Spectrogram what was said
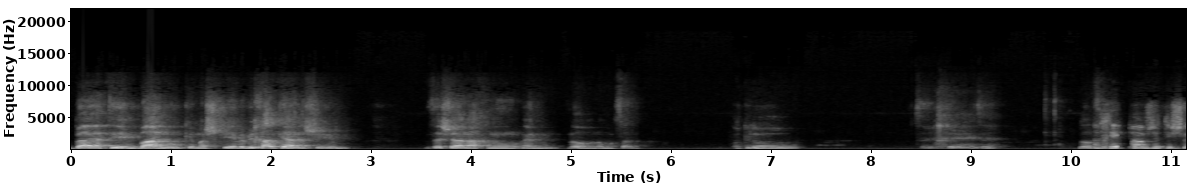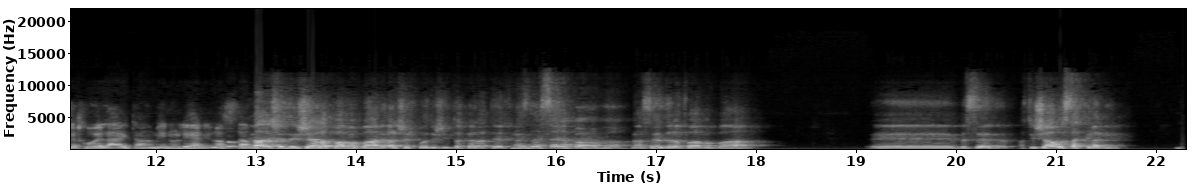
הבעייתיים בנו כמשקיעים ובכלל כאנשים, זה שאנחנו, אין, לא, לא מוצג. עוד לא... צריך אה, זה. לא, זה- הכי טוב שתשלחו אליי, תאמינו לי, אני לא סתם... נראה לי שזה יישאר לפעם הבאה, נראה לי שיש פה איזושהי תקלה טכנית. אז נעשה לפעם הבאה. נעשה את זה לפעם הבאה. אה, בסדר, אז תישארו סקרנים.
